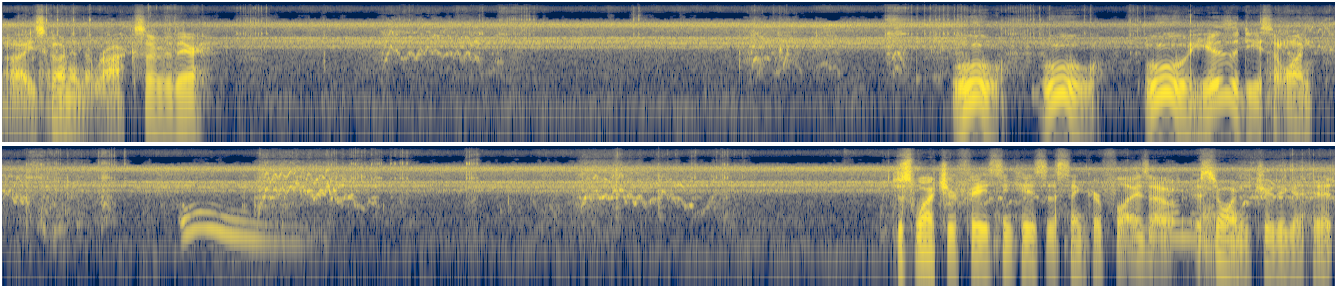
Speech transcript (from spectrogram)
Oh, he's going in the rocks over there. Ooh, ooh, ooh, he is a decent one. Just watch your face in case the sinker flies out. I just don't want you to get hit.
